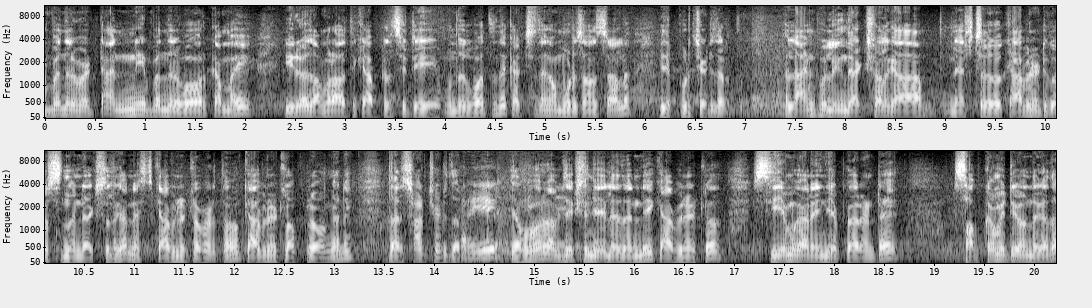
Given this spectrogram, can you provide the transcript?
ఇబ్బందులు పెట్టి అన్ని ఇబ్బందులు ఓవర్కమ్ అయ్యి ఈరోజు అమరావతి క్యాపిటల్ సిటీ ముందుకు పోతుంది. ఖచ్చితంగా మూడు సంవత్సరాలు ఇది పూర్తి చేయడం జరుగుతుంది. ల్యాండ్ పూలింగ్ యాక్చువల్గా నెక్స్ట్ క్యాబినెట్కి వస్తుందండి యాక్చువల్గా నెక్స్ట్ క్యాబినెట్లో పెడతాం. క్యాబినెట్లో అప్రూవ్ అవ్వగానే దాన్ని స్టార్ట్ చేయడం జరుగుతుంది. ఎవరు అబ్జెక్షన్ చేయలేదండి క్యాబినెట్లో. సీఎం గారు ఏం చెప్పారంటే సబ్ కమిటీ ఉంది కదా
